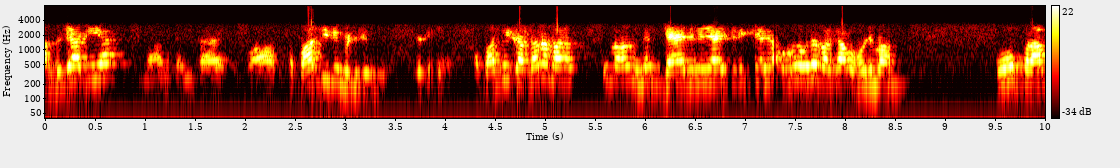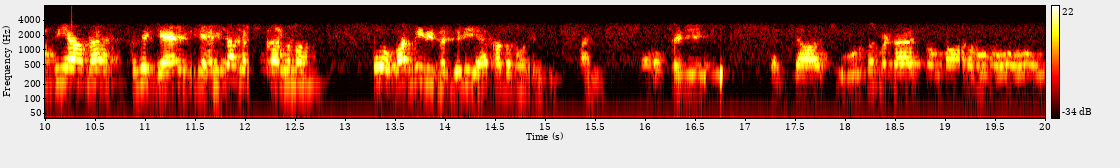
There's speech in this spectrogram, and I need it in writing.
ਅਰ ਦੂਜਾ ਕੀ ਹੈ ਮਾਨ ਕਹਿੰਦਾ ਵਾਹ। ਬਾਦੀ ਦੀ ਮਿਟ ਜੂਗੀ। ਬਾਦੀ ਕਰਦਾ ਨਾ ਮਨ ਮਨ ਜਾਇਜ਼ ਨਜਾਇਜ਼ ਤਰੀਕੇ ਨਾਲ ਉਹਦੇ ਵਰਗਾ ਹੋ ਜਾਵਾਂ ਉਹ ਪ੍ਰਾਪਤੀਆਂ ਮੈਂ ਕਿਸੇ ਜਾਇਜ਼ ਜਾਇਜ਼ ਦਾ ਗੱਲ ਕਰ ਲਵਾਂ ਉਹ ਬਾਦੀ ਵੀ ਫਿਰ ਜਿਹੜੀ ਹੈ ਖਤਮ ਹੋ ਜਾਂਦੀ। ਹਾਂਜੀ। ਉਹ ਫਿਰ ਸੱਚਾ ਝੂਠ ਮਿਟਾਏ ਤੋਂ ਮਾਰੋ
